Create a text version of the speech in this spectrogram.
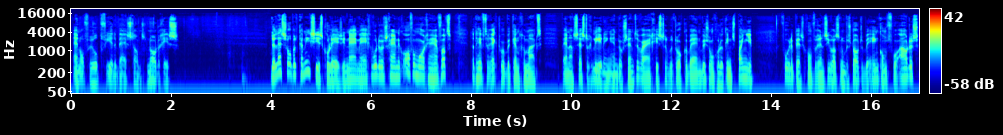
en of hulp via de bijstand nodig is. De lessen op het Canisius College in Nijmegen worden waarschijnlijk overmorgen hervat. Dat heeft de rector bekendgemaakt. Bijna 60 leerlingen en docenten waren gisteren betrokken bij een busongeluk in Spanje. Voor de persconferentie was er een besloten bijeenkomst voor ouders,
